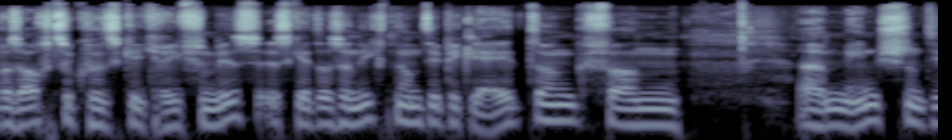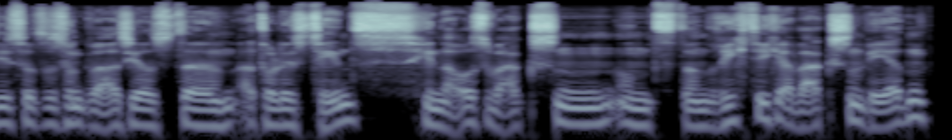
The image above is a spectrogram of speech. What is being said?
was auch zu kurz gegriffen ist. Es geht also nicht nur um die Begleitung von äh, Menschen, die sozusagen quasi aus der Adoleszenz hinauswachsen und dann richtig erwachsen werden,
